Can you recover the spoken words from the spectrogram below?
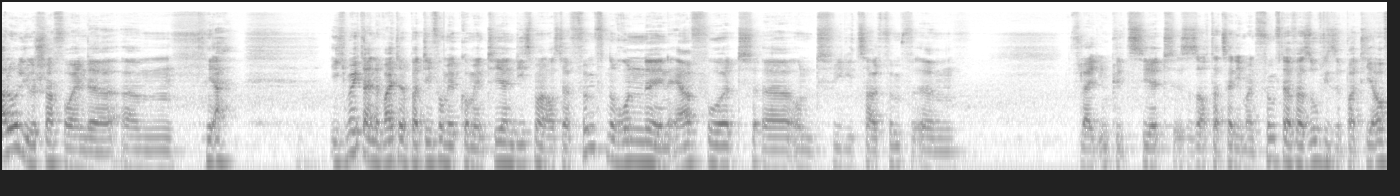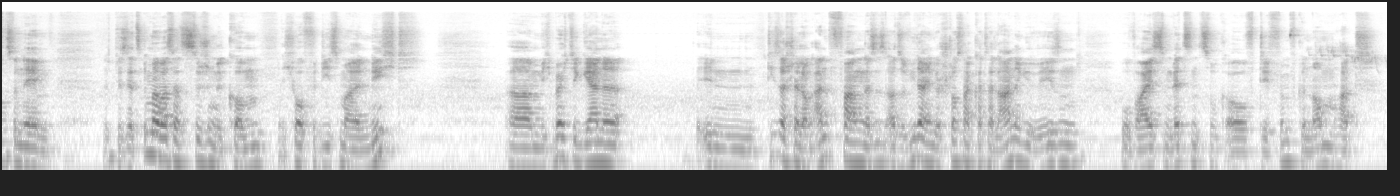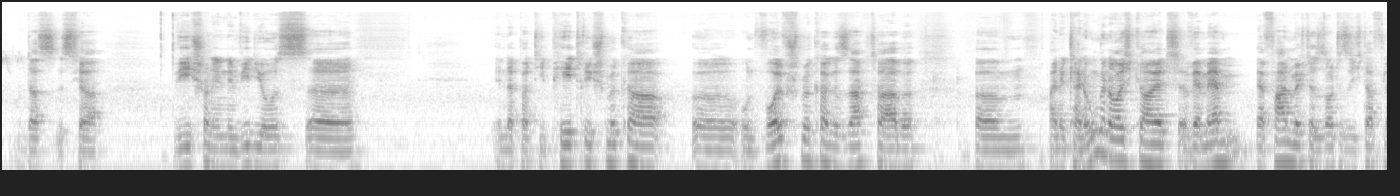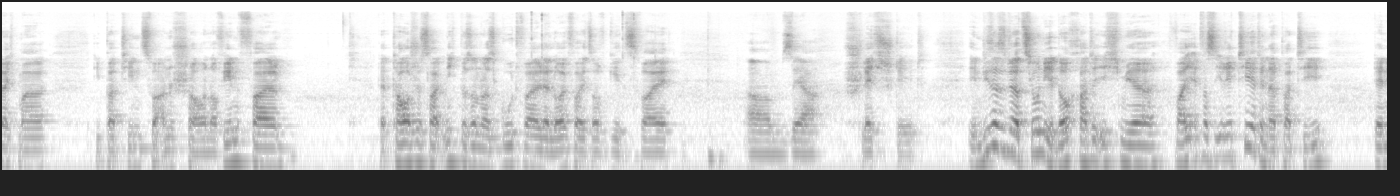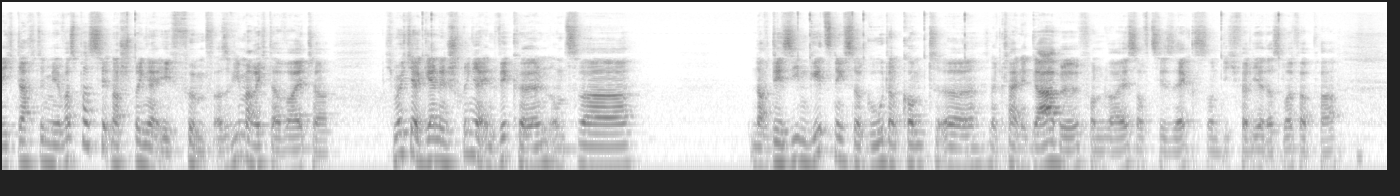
Hallo liebe Schachfreunde, ähm, ja, ich möchte eine weitere Partie von mir kommentieren, diesmal aus der fünften Runde in Erfurt äh, und wie die Zahl 5 ähm, vielleicht impliziert, ist es auch tatsächlich mein fünfter Versuch, diese Partie aufzunehmen. Ist bis jetzt immer was dazwischen gekommen, ich hoffe diesmal nicht. Ähm, ich möchte gerne in dieser Stellung anfangen, es ist also wieder ein geschlossener Katalane gewesen, wo Weiß im letzten Zug auf D5 genommen hat. Das ist ja wie ich schon in den Videos äh, in der Partie Petri Schmücker äh, und Wolf Schmücker gesagt habe, ähm, eine kleine Ungenauigkeit. Wer mehr erfahren möchte, sollte sich da vielleicht mal die Partien zu anschauen. Auf jeden Fall, der Tausch ist halt nicht besonders gut, weil der Läufer jetzt auf G2 ähm, sehr schlecht steht. In dieser Situation jedoch hatte ich mir, war ich etwas irritiert in der Partie, denn ich dachte mir, was passiert nach Springer E5? Also wie mache ich da weiter? Ich möchte ja gerne den Springer entwickeln und zwar nach D7 geht es nicht so gut, dann kommt äh, eine kleine Gabel von Weiß auf C6 und ich verliere das Läuferpaar.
